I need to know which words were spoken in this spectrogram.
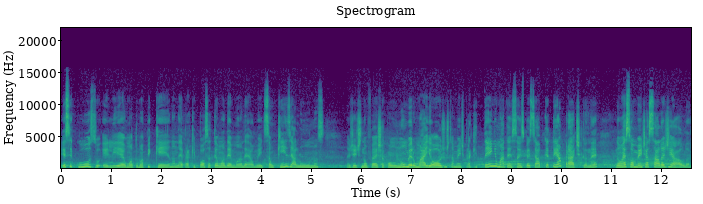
esse curso, ele é uma turma pequena, né, para que possa ter uma demanda, realmente são 15 alunos. A gente não fecha com um número maior, justamente para que tenha uma atenção especial, porque tem a prática, né? Não é somente a sala de aula.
